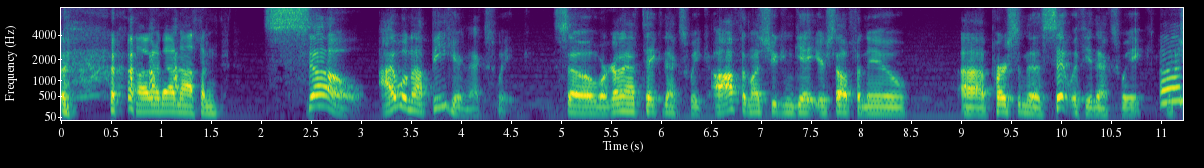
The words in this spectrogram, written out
Talking about nothing. so I will not be here next week. So we're gonna have to take next week off unless you can get yourself a new uh, person to sit with you next week. Uh, I might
